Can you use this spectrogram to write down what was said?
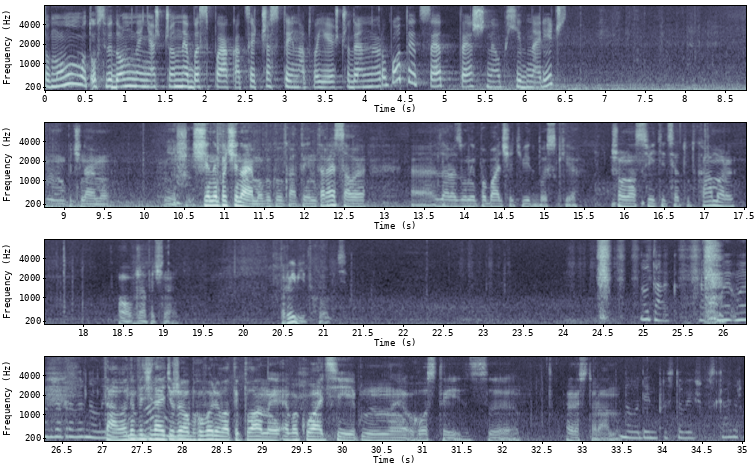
Тому от усвідомлення, що небезпека це частина твоєї щоденної роботи, це теж необхідна річ. Ми починаємо. Ні, ще- не починаємо викликати інтерес, але е, зараз вони побачать відблиски, що у нас світяться тут камери. О, вже починають. Привіт, хлопці. Ну так, ми, ми вже привернули. Так, вони починають вже обговорювати плани евакуації м, гостей з е, ресторану. Ну, один просто вийшов з кадру.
